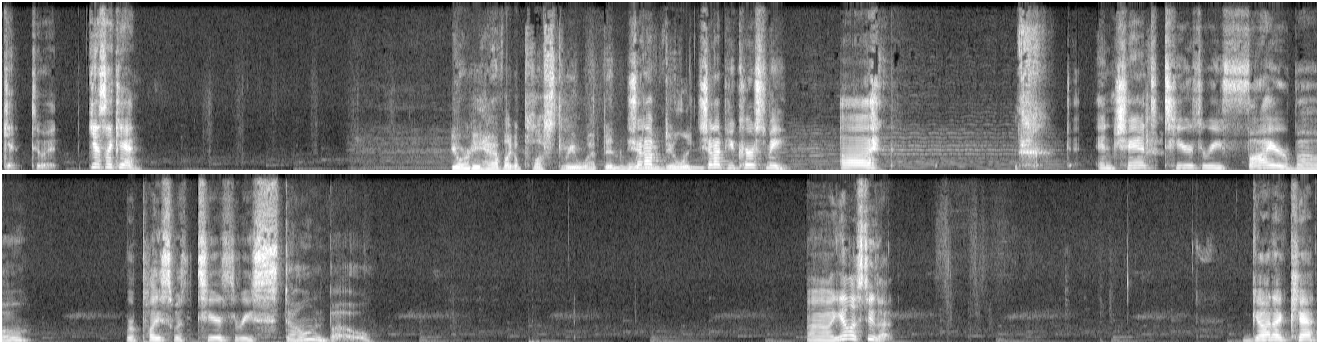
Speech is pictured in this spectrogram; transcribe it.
get to it? Yes, I can. You already have like a plus three weapon. What Shut are up. you doing? Shut up, you cursed me. Uh enchant tier 3 fire bow replace with tier 3 stone bow. Uh yeah, let's do that. Gotta ca-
